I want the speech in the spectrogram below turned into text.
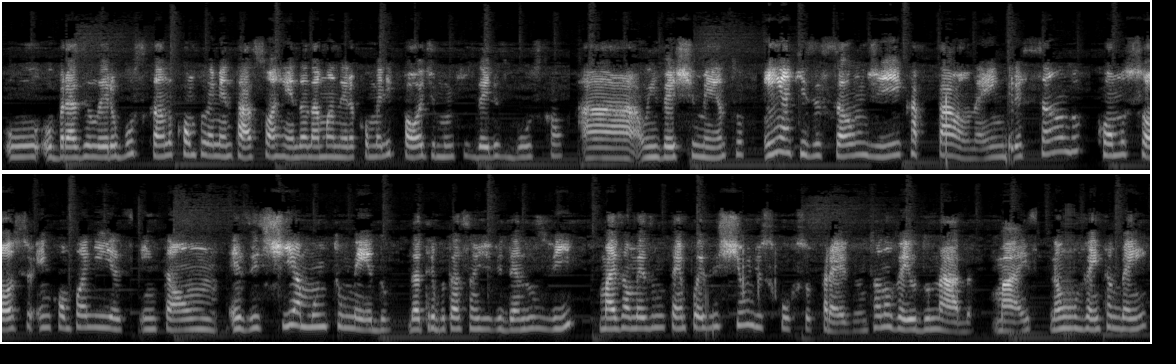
o, o, brasileiro buscando complementar a sua renda da maneira como ele pode. Muitos deles buscam a, o investimento em aquisição de capital, né? ingressando como sócio em companhias. Então, existia muito medo da tributação de dividendos vir mas ao mesmo tempo existia um discurso prévio, então não veio do nada, mas não vem também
